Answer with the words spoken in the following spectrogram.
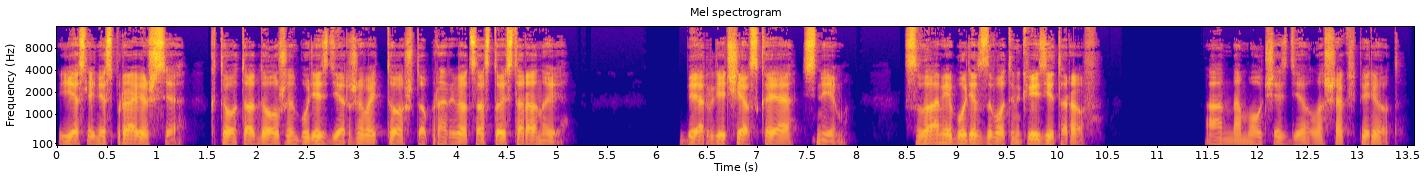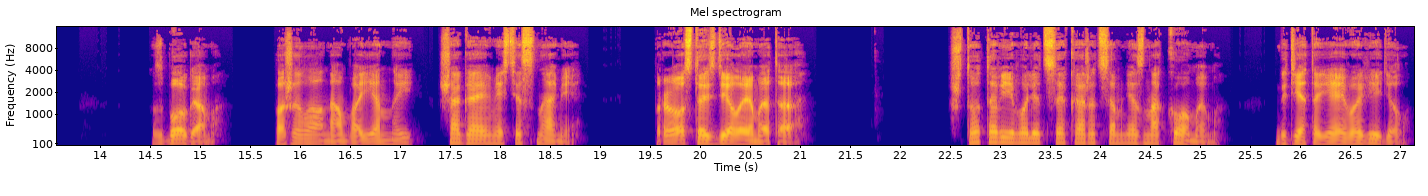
Если не справишься, кто-то должен будет сдерживать то, что прорвется с той стороны. Бердичевская с ним. С вами будет взвод инквизиторов. Анна молча сделала шаг вперед. «С Богом!» – пожелал нам военный, шагая вместе с нами. «Просто сделаем это!» Что-то в его лице кажется мне знакомым. Где-то я его видел.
